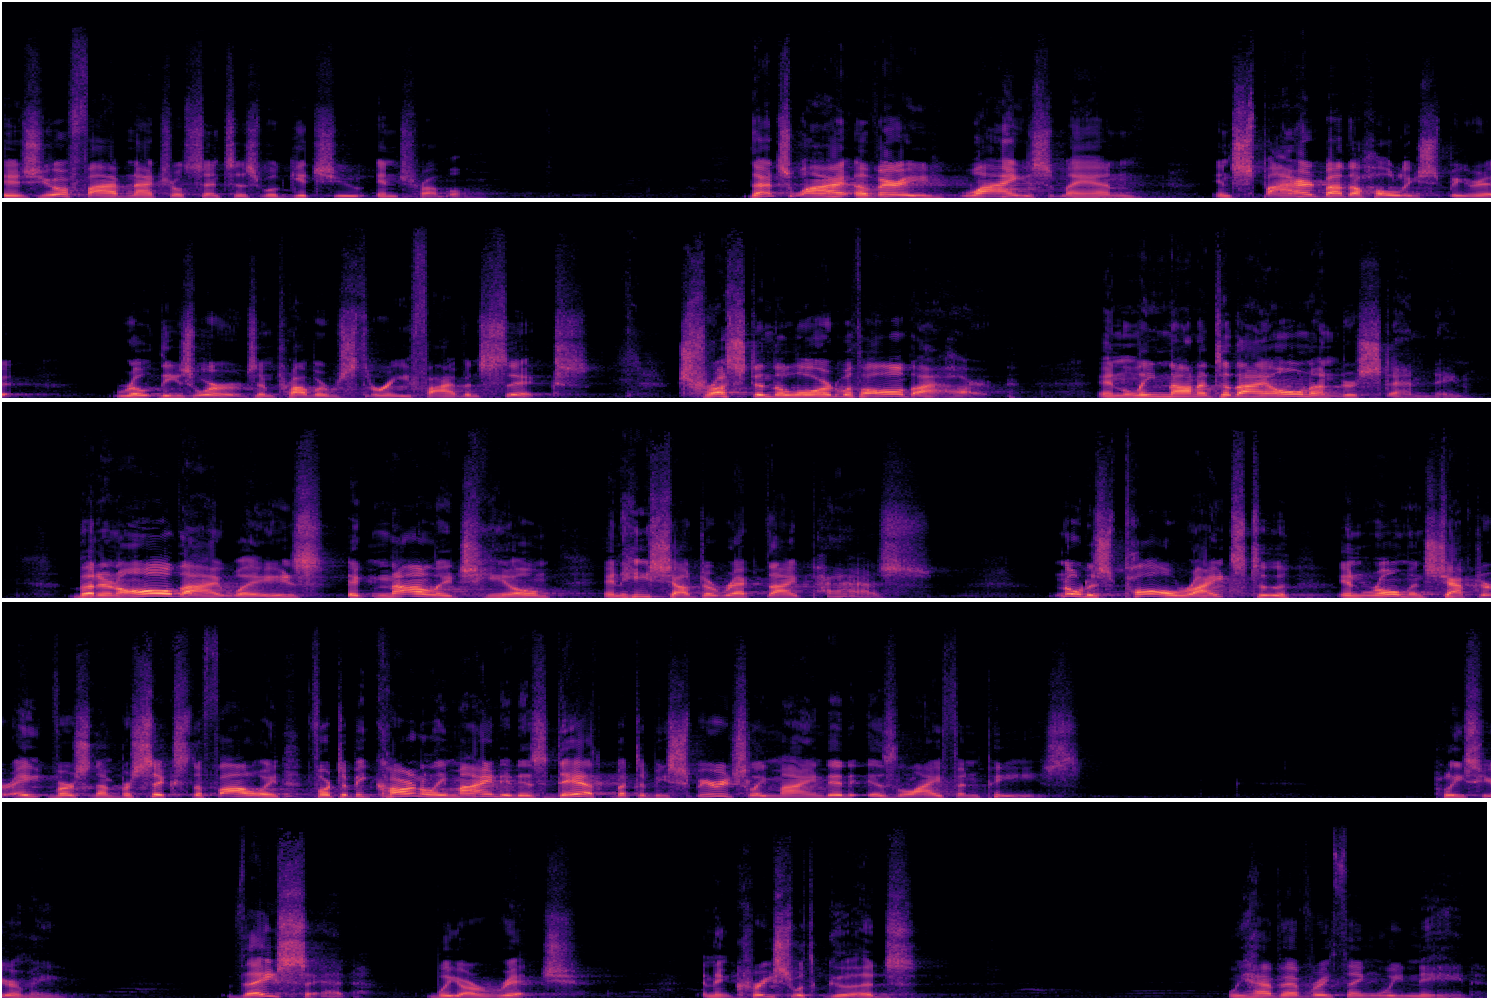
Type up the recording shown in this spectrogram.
Is your five natural senses will get you in trouble. That's why a very wise man, inspired by the Holy Spirit, wrote these words in Proverbs 3 5 and 6. Trust in the Lord with all thy heart and lean not into thy own understanding, but in all thy ways acknowledge him, and he shall direct thy paths. Notice Paul writes to in Romans chapter 8 verse number 6 the following for to be carnally minded is death but to be spiritually minded is life and peace. Please hear me. They said, "We are rich and increased with goods we have everything we need.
